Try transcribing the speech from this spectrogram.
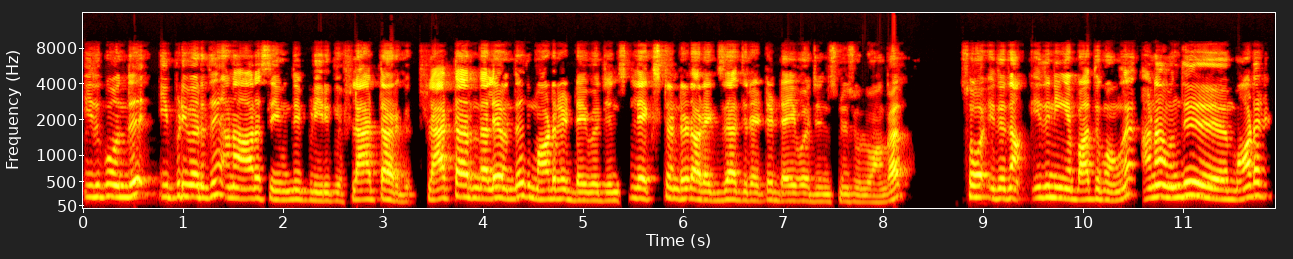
இதுக்கும் வந்து இப்படி வருது ஆனால் ஆர்எஸ்ஐ வந்து இப்படி இருக்கு. ஃபிளாட்டா இருக்கு. ஃபிளாட்டா இருந்தாலே வந்து இது மாடரேட் டைவர்ஜென்ஸ் இல்லை எக்ஸ்டெண்டட் ஆர் எக்ஸாஜரேட்டட் டைவர்ஜென்ஸ்னு சொல்லுவாங்க. ஸோ இதுதான். இது நீங்க பார்த்துக்கோங்க ஆனால் வந்து மாடரேட்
